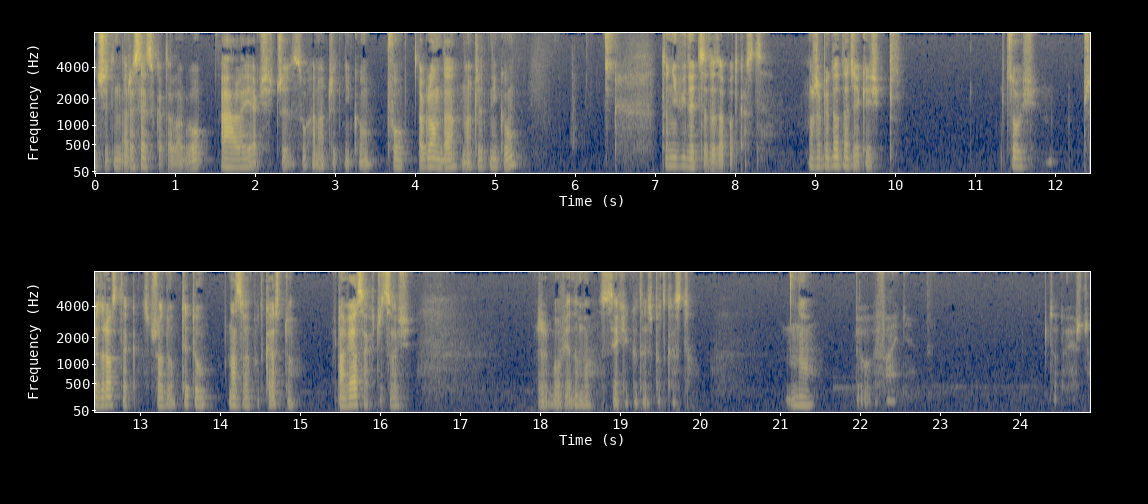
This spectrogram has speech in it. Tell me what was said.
Znaczy ten RSS w katalogu, ale jak się czy słucha na czytniku, fu, ogląda na czytniku, to nie widać co to za podcasty. Może by dodać jakieś coś, przedrostek z przodu, tytuł, nazwa podcastu, w nawiasach czy coś, żeby było wiadomo z jakiego to jest podcastu. No, byłoby fajnie. Co tu jeszcze?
